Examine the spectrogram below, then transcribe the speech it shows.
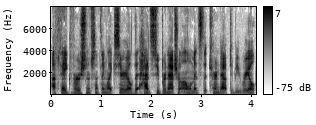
a fake version of something like Serial that had supernatural elements that turned out to be real?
